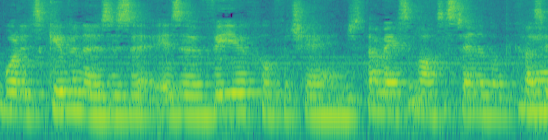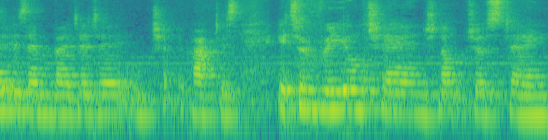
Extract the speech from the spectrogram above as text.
What it's given us is a, is a vehicle for change that makes it more sustainable because Yeah. it is embedded in practice. It's a real change, not just a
